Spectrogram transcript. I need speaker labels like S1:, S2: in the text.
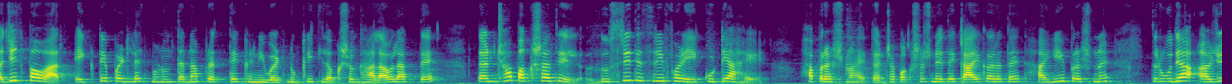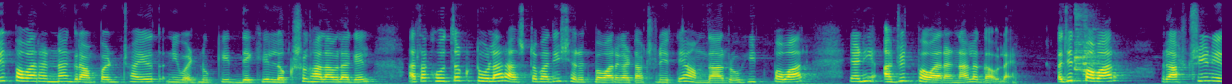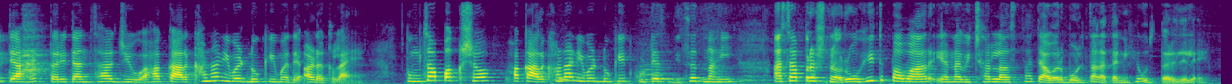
S1: अजित पवार एकटे पडलेत म्हणून त्यांना प्रत्येक निवडणुकीत लक्ष घालावं लागते त्यांच्या पक्षातील दुसरी तिसरी फळी कुठे आहे? हा प्रश्न आहे. त्यांच्या पक्षाचे नेते काय करत आहेत? हाही प्रश्न आहे. तर उद्या अजित पवारांना ग्रामपंचायत निवडणुकीत देखील लक्ष घालावं लागेल. असा खोचक टोला राष्ट्रवादी शरद पवार गटाचे नेते आमदार रोहित पवार यांनी अजित पवारांना लगावला आहे अजित पवार राष्ट्रीय नेते आहेत तरी त्यांचा जीव हा कारखाना निवडणुकीमध्ये अडकला आहे तुमचा पक्ष हा कारखाना निवडणुकीत कुठेच दिसत नाही असा प्रश्न रोहित पवार यांना विचारला असता त्यावर बोलताना त्यांनी हे उत्तर दिले. आहे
